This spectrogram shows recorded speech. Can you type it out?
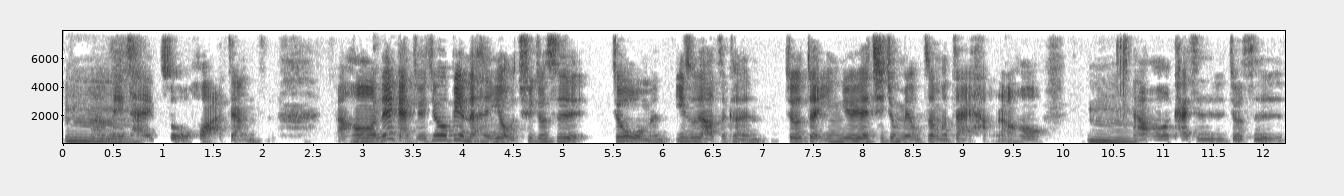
嗯媒材作画这样子，然后那感觉就变得很有趣，就是。就我们艺术老师可能就对音乐乐器就没有这么在行，然后，嗯，然后开始就是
